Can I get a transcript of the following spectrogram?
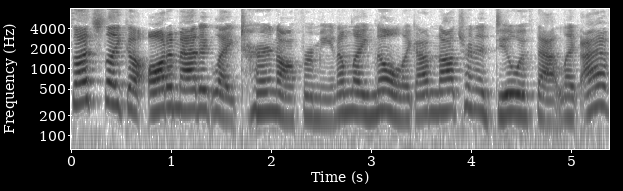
such like an automatic like turn off for me. And I'm like, no, like I'm not trying to deal with that. Like I have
